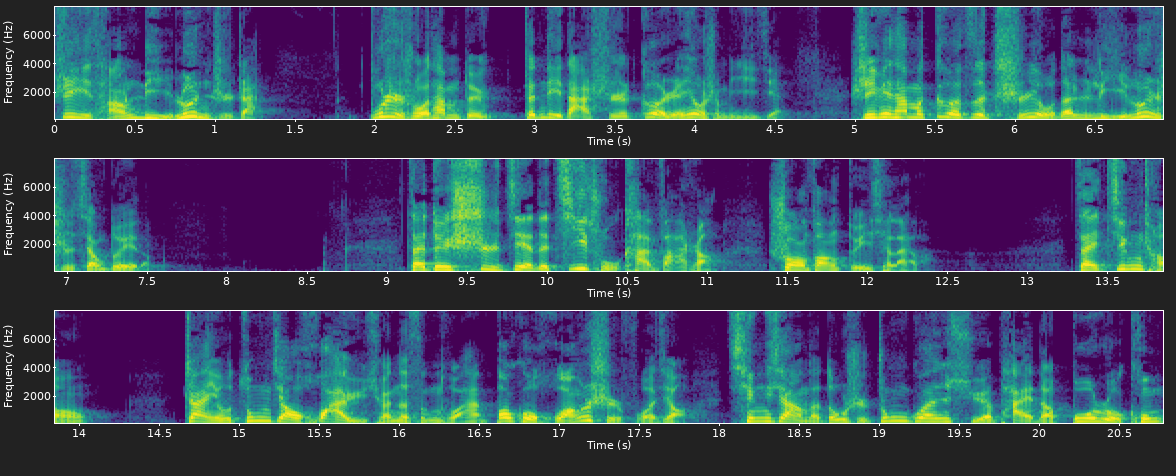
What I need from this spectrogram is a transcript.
是一场理论之战。不是说他们对真谛大师个人有什么意见，是因为他们各自持有的理论是相对的，在对世界的基础看法上。双方怼起来了，在京城占有宗教话语权的僧团，包括皇室佛教，倾向的都是中观学派的般若空，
